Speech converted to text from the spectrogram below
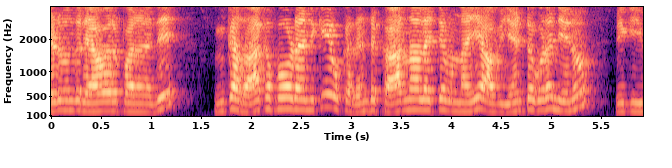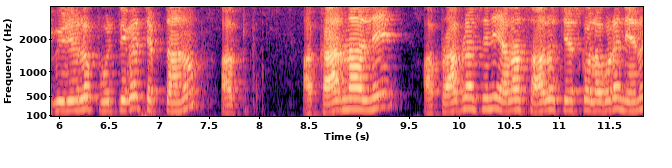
ఏడు వందల యాభై రూపాయలు అనేది ఇంకా రాకపోవడానికి ఒక రెండు కారణాలు అయితే ఉన్నాయి. అవి ఏంటో కూడా నేను మీకు ఈ వీడియోలో పూర్తిగా చెప్తాను. ఆ ఆ కారణాలని ఆ ప్రాబ్లమ్స్ని ఎలా సాల్వ్ చేసుకోవాలో కూడా నేను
